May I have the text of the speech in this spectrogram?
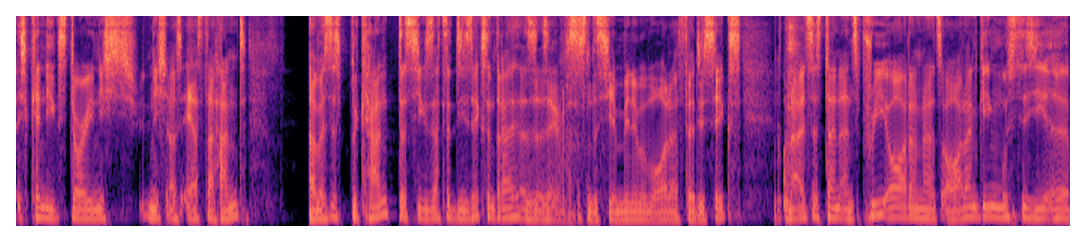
ich kenne die Story nicht, nicht aus erster Hand. Aber es ist bekannt, dass sie gesagt hat, die 36, also was ist denn das hier, Minimum Order 36? Und als es dann ans Pre-Ordern und ans Ordern ging, musste sie ihre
